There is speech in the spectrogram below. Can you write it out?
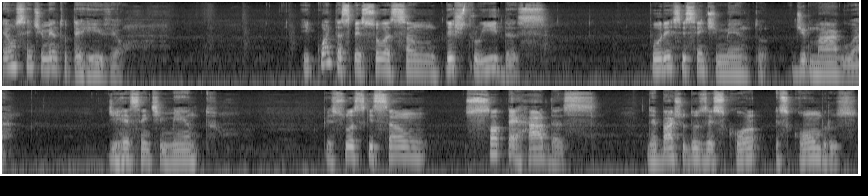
é um sentimento terrível e quantas pessoas são destruídas por esse sentimento de mágoa, de ressentimento, pessoas que são soterradas debaixo dos escombros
